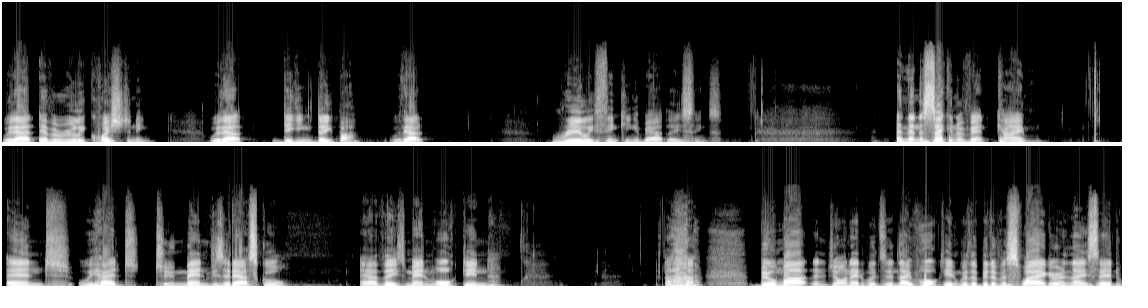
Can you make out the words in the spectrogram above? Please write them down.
without ever really questioning, without digging deeper, without really thinking about these things? And then the second event came, and we had two men visit our school. Now, these men walked in, uh, Bill Martin and John Edwards, and they walked in with a bit of a swagger and they said,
